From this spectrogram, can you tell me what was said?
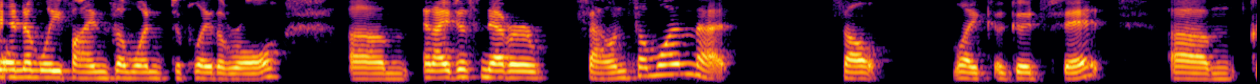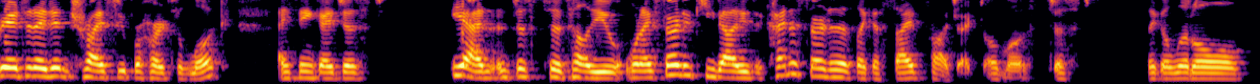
randomly find someone to play the role. Um, and i just never found someone that felt like a good fit. Um, granted i didn't try super hard to look. I think i just yeah and just to tell you when i started key values it kind of started as like a side project almost just like a little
